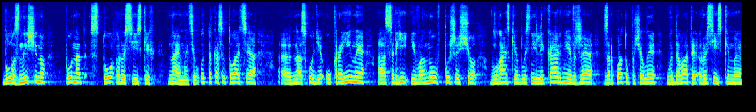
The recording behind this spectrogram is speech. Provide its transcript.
було знищено понад 100 російських найманців. От така ситуація на сході України. А Сергій Іванов пише, що в Луганській обласній лікарні вже зарплату почали видавати російськими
